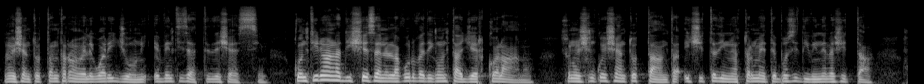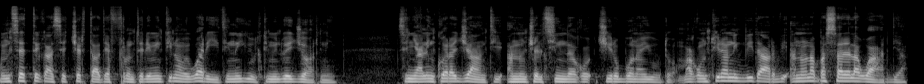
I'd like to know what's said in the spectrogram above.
989 le guarigioni e 27 decessi. Continua la discesa nella curva di contagio Ercolano. Sono 580 i cittadini attualmente positivi nella città, con 7 casi accertati a fronte dei 29 guariti negli ultimi due giorni. Segnali incoraggianti, annuncia il sindaco Ciro Buonaiuto, ma continuano a invitarvi a non abbassare la guardia,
